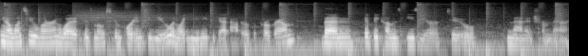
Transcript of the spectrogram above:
you know, once you learn what is most important to you and what you need to get out of the program, then it becomes easier to manage from there.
